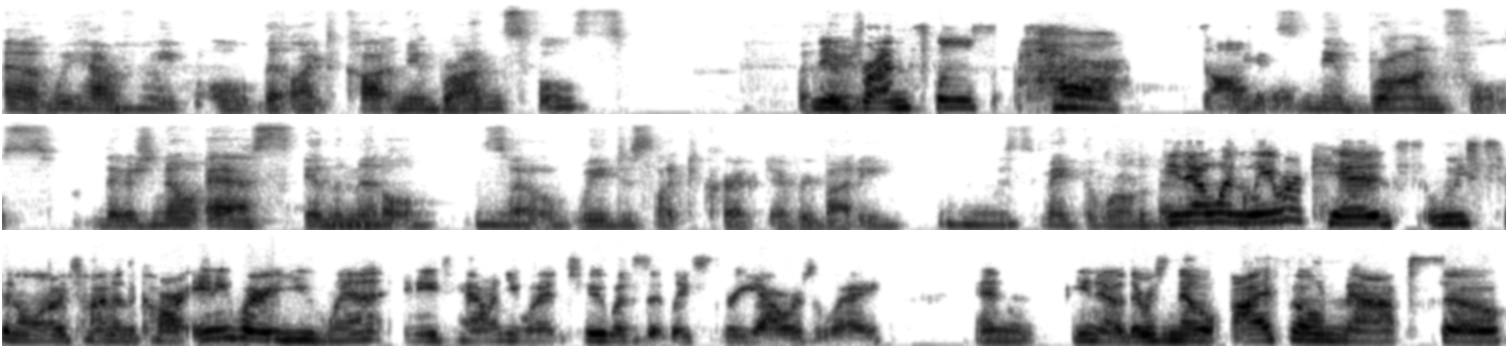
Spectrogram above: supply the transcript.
Uh, we have Mhm. people that like to call it New Braunfels. New Brunswick's. it's It's awful. New Braunfels. There's no S in the Mhm. middle. So we just like to correct everybody Mhm. just to make the world a better You know, when we were kids, we spent a lot of time in the car. Anywhere you went, any town you went to was at least three hours away. And, you know, there was no iPhone maps. So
